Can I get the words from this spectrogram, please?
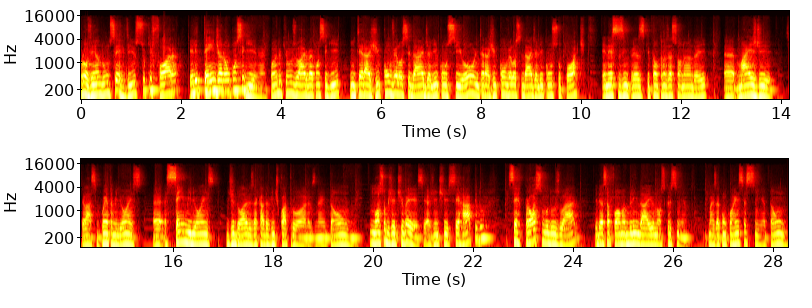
provendo um serviço que fora ele tende a não conseguir. Né? Quando que o usuário vai conseguir interagir com velocidade ali com o CEO, interagir com velocidade ali com o suporte, e nessas empresas que estão transacionando aí é, mais de sei lá, 50 milhões, é, 100 milhões de dólares a cada 24 horas. Né? Então, nosso objetivo é esse: é a gente ser rápido, ser próximo do usuário e dessa forma blindar o nosso crescimento. Mas a concorrência, sim, é tão,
